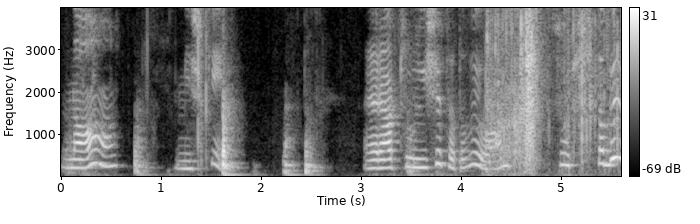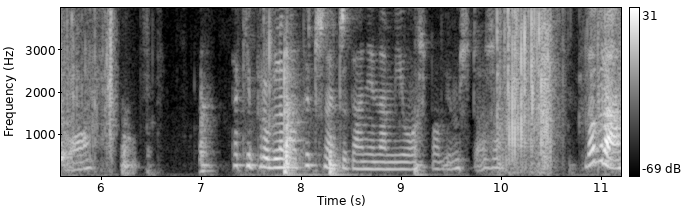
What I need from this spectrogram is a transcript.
No, miśki. Raczulisie, co to było? Cóż to było? Takie problematyczne czytanie na miłość, powiem szczerze. Dobra,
